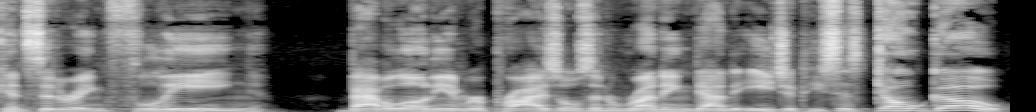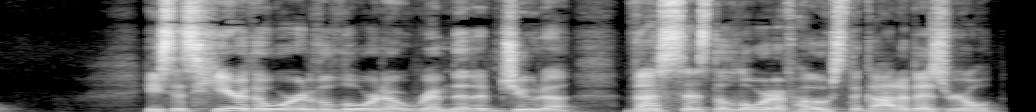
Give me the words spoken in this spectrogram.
considering fleeing Babylonian reprisals and running down to Egypt, he says, Don't go. He says, Hear the word of the Lord, O remnant of Judah. Thus says the Lord of hosts, the God of Israel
